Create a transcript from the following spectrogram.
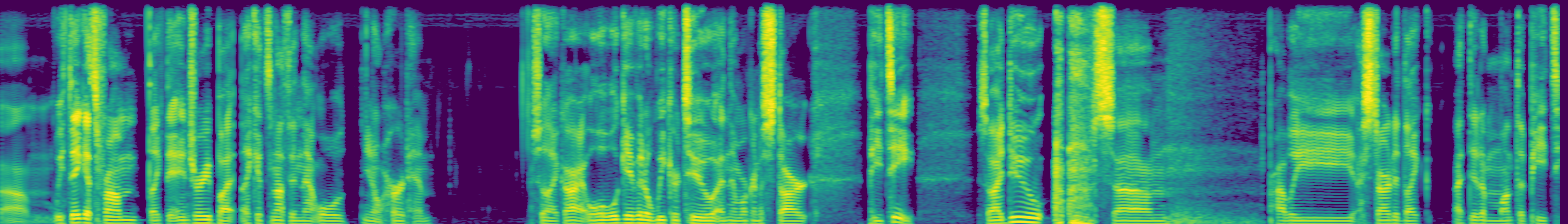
um, we think it's from like the injury, but like it's nothing that will you know hurt him. So like, all right, well we'll give it a week or two, and then we're gonna start PT. So I do some probably I started like I did a month of PT,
